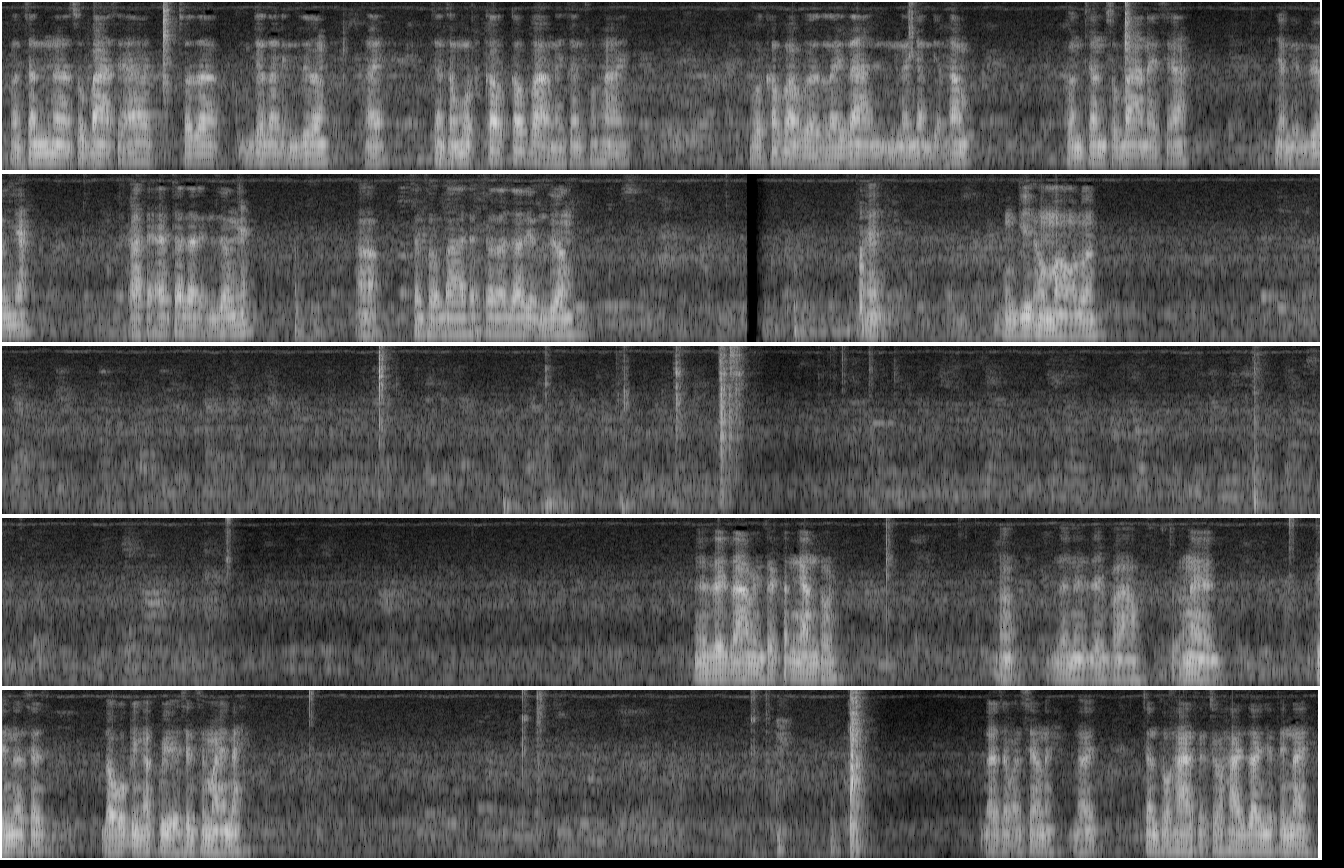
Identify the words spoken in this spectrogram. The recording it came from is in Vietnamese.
còn chân à, số 3 sẽ cho ra cho ra điện dương. Đấy chân số 1 cấp cấp vào này chân số 2 vừa cấp vào vừa lấy ra là nhận điện âm. Còn chân số 3 này sẽ nhận điện dương nhé. Ta sẽ cho ra điện dương nhé. Đó chân số 3 sẽ cho ra điện dương. Đấy. Ghi màu luôn. Này dây ra mình sẽ cắt ngắn thôi. Đó, dây này dây vào. Chỗ này thì nó sẽ đâu có bình ắc quy ở trên xe máy này. Đây cho bạn xem này. Đấy chân số 2 sẽ cho hai dây như thế này.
